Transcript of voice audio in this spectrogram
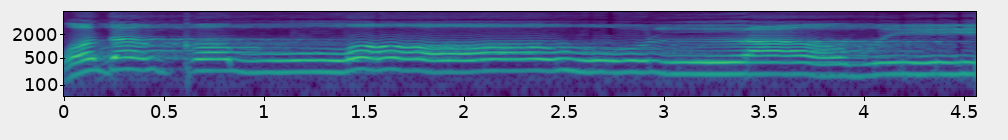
صدق الله العظيم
